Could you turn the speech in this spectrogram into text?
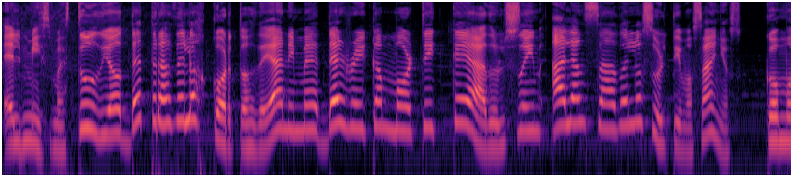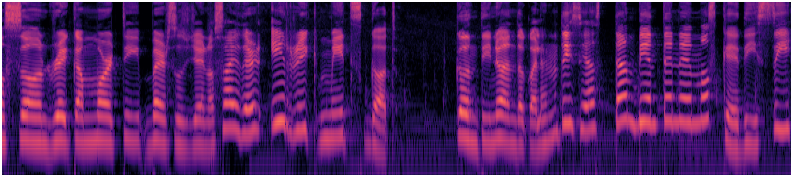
el mismo estudio detrás de los cortos de anime de Rick and Morty que Adult Swim ha lanzado en los últimos años, como son Rick and Morty vs. Genocider y Rick Meets God. Continuando con las noticias, también tenemos que DC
